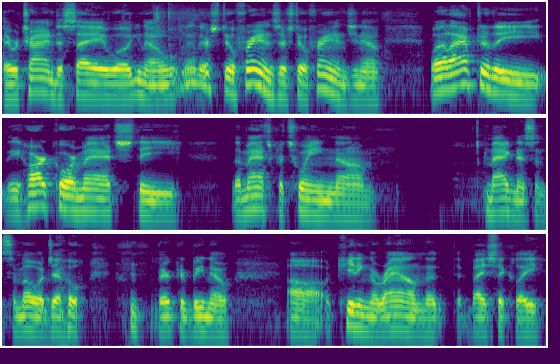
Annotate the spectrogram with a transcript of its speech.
they were trying to say, well, you know, they're still friends, they're still friends, you know. Well, after the the hardcore match, the the match between um, Magnus and Samoa Joe, there could be no uh, kidding around that, that basically,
